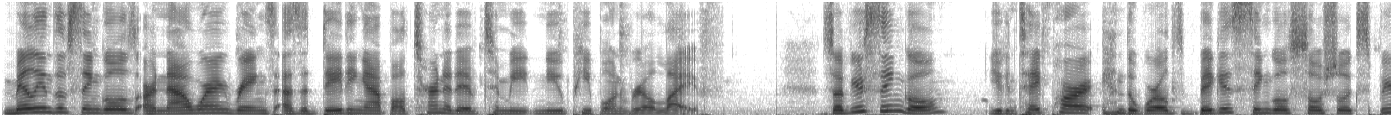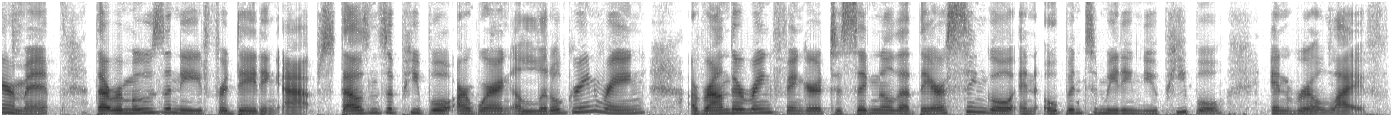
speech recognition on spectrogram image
millions of singles are now wearing rings as a dating app alternative to meet new people in real life. So if you're single, you can take part in the world's biggest single social experiment that removes the need for dating apps. Thousands of people are wearing a little green ring around their ring finger to signal that they are single and open to meeting new people in real life.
